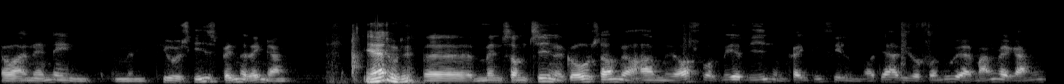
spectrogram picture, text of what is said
der var en anden en, men de var skide spændende dengang. Ja, du det. Øh, men som tiden er gået, så har man jo også fået mere viden omkring de film, og der har de jo fundet ud af mange gange,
